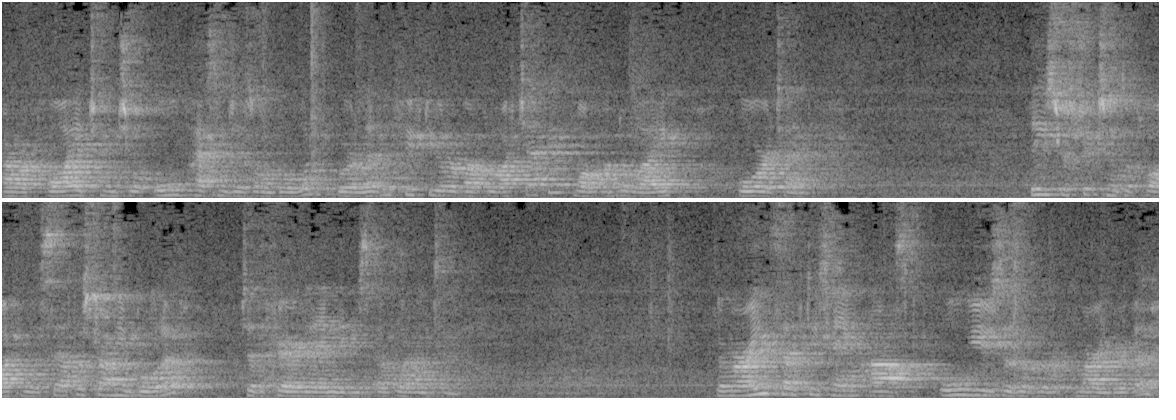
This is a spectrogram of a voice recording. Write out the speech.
are required to ensure all passengers on board wear a level 50 or above life jacket while underway or a tank. These restrictions apply from the South Australian border to the ferry landings at Wellington. The Marine Safety Team ask all users of the Murray River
